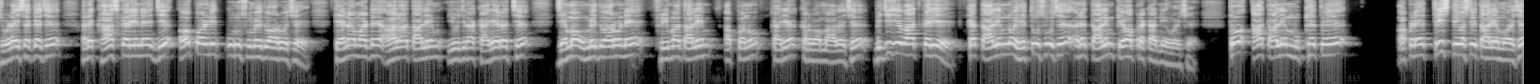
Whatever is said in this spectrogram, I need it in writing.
જોડાઈ શકે છે અને ખાસ કરીને જે અપરિણિત પુરુષ ઉમેદવારો છે, તેના માટે હાલ આ તાલીમ યોજના કાર્યરત છે, જેમાં ઉમેદવારોને ફ્રીમાં તાલીમ આપવાનું કાર્ય કરવામાં આવે છે. બીજી જે વાત કરીએ કે તાલીમનો હેતુ શું છે અને તાલીમ કેવા પ્રકારની હોય છે, તો આ તાલીમ મુખ્યત્વે આપણે ત્રીસ દિવસની તાલીમ હોય છે.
